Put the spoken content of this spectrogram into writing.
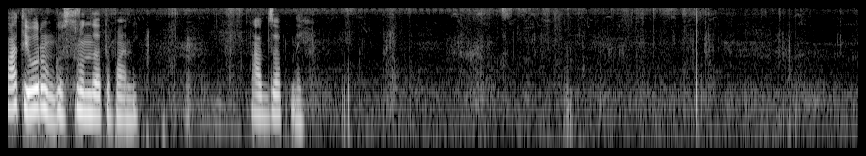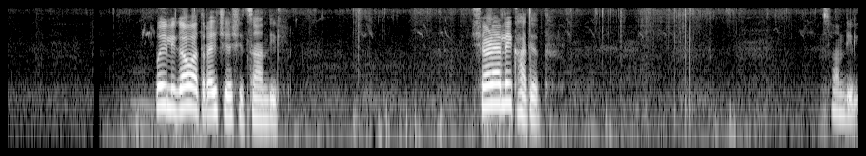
पाथीवरून घसरून जातं पाणी. आज जात नाही. पहिली गावात राहायची अशी चांदील. शेळ्यालाही खात्यात. चांदील.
